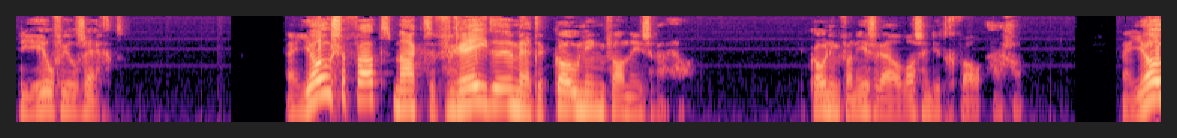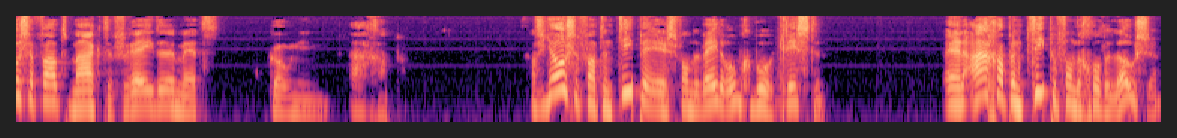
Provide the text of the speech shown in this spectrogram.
die heel veel zegt. En Jozefat maakte vrede met de koning van Israël. Koning van Israël was in dit geval Agab. En Jozefat maakte vrede met koning Agab. Als Jozefat een type is van de wederom geboren christen, en Agab een type van de goddeloze,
